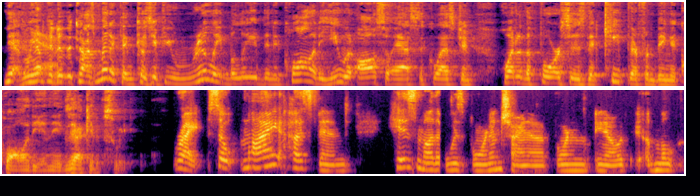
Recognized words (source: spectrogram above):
Yeah, we have to do the cosmetic thing because if you really believed in equality, you would also ask the question: What are the forces that keep there from being equality in the executive suite? Right. So my husband, his mother was born in China, born, you know,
